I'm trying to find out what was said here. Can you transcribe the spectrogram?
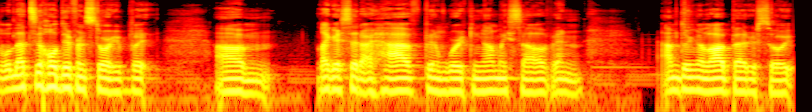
well, that's a whole different story. But um, like I said, I have been working on myself and I'm doing a lot better. So,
